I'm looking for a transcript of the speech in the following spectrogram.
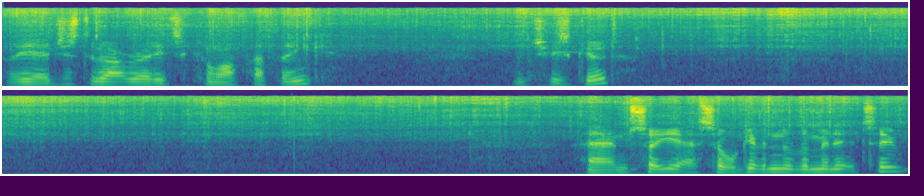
So yeah, just about ready to come off I think, which is good. Um, so yeah, so we'll give it another minute or two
